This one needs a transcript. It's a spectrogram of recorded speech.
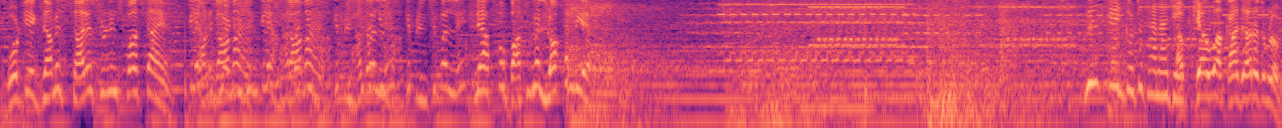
बोर्ड के एग्ज़ाम में सारे स्टूडेंट फ़र्स्ट आए हैं। हंगामा है। के लिए हंगामा है। प्रिंसिपल के प्रिंसिपल ने आपको बाथरूम में लॉक कर लिया है। विल स्टेट गो टू थाना जेल। अब क्या हुआ? कहाँ जा रहे हो तुम लोग?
